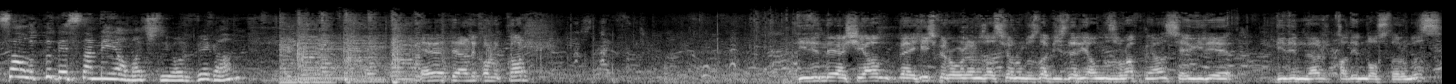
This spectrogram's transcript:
sağlıklı beslenmeyi amaçlıyor vegan. Evet değerli konuklar. Didim'de yaşayan ve hiçbir organizasyonumuzda bizleri yalnız bırakmayan sevgili Didimler, kadim dostlarımız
